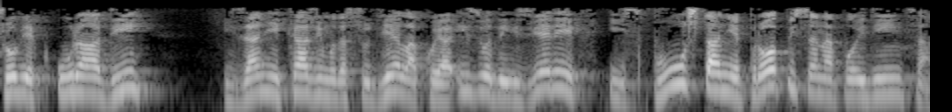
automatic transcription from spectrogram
čovjek uradi i za njih kažemo da su dijela koja izvode iz vjere i spuštanje propisa na pojedinca.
